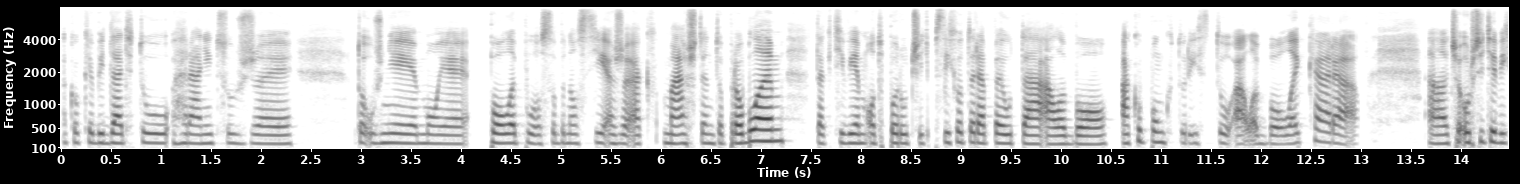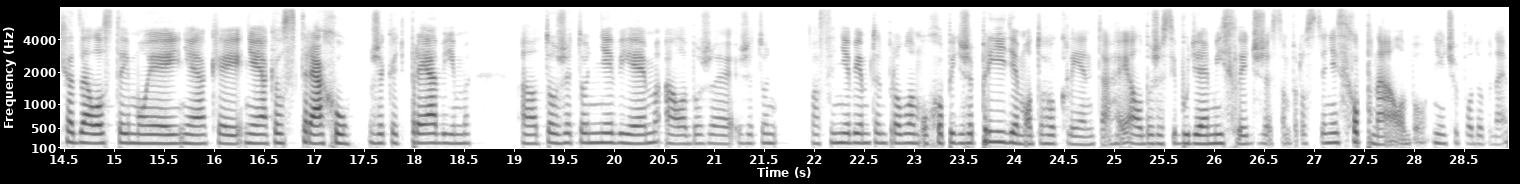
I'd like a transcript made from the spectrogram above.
ako keby dať tú hranicu, že to už nie je moje pole pôsobnosti a že ak máš tento problém, tak ti viem odporučiť psychoterapeuta alebo akupunkturistu alebo lekára, čo určite vychádzalo z tej mojej nejakej, nejakého strachu, že keď prejavím to, že to neviem alebo že, že to vlastne neviem ten problém uchopiť, že prídem od toho klienta, hej, alebo že si bude myslieť, že som proste neschopná alebo niečo podobné.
